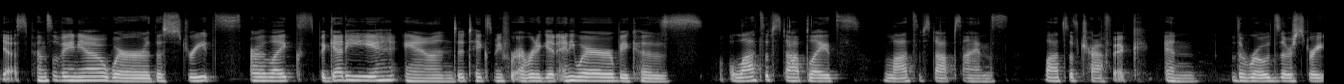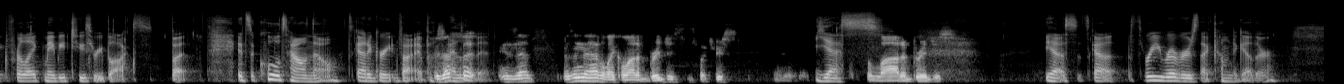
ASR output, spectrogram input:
yes, Pennsylvania, where the streets are like spaghetti and it takes me forever to get anywhere because lots of stoplights, lots of stop signs, lots of traffic, and the roads are straight for like maybe two, three blocks. But it's a cool town though. It's got a great vibe. Is that I love it. Is that doesn't it have like a lot of bridges? Is what you're Yes. a lot of bridges. Yes, it's got three rivers that come together.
